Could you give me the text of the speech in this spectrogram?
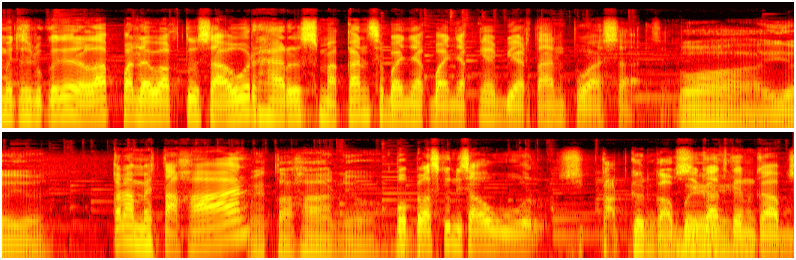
mitos berikutnya adalah pada waktu sahur harus makan sebanyak-banyaknya biar tahan puasa Wah iya iya. kan ameh tahan Metahan yo. boblaskeun di sahur Sikatkan KB. Sikatkeun KB.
